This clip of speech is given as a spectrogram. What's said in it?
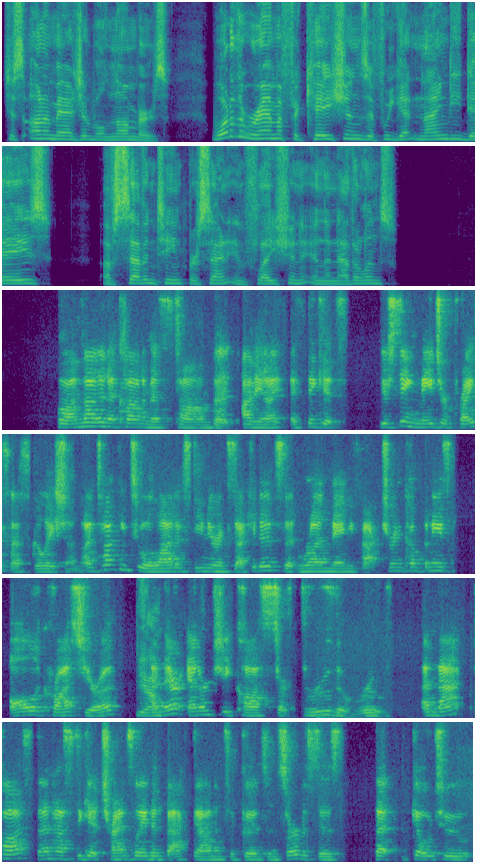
Just unimaginable numbers. What are the ramifications if we get 90 days of 17% inflation in the Netherlands? Well, I'm not an economist, Tom, but I mean, I, I think it's you're seeing major price escalation. I'm talking to a lot of senior executives that run manufacturing companies all across Europe, yeah. and their energy costs are through the roof. And that cost then has to get translated back down into goods and services that go to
